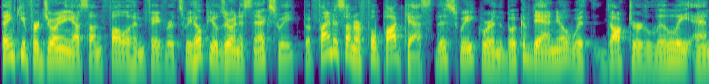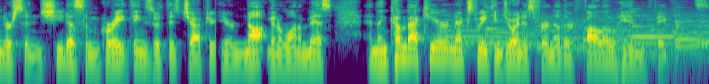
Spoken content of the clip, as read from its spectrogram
Thank you for joining us on Follow Him Favorites. We hope you'll join us next week, but find us on our full podcast. This week, we're in the book of Daniel with Dr. Lily Anderson. She does some great things with this chapter you're not going to want to miss. And then come back here next week and join us for another Follow Him Favorites.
